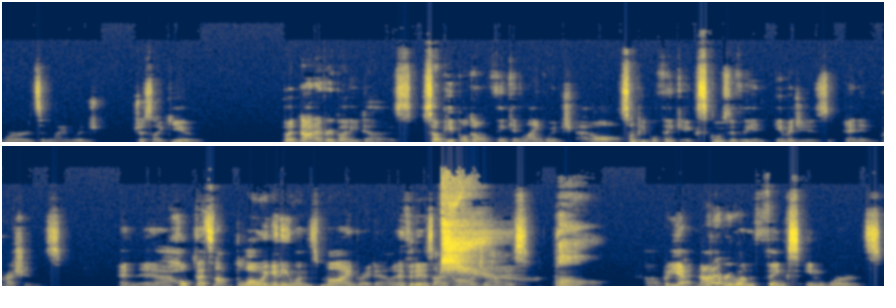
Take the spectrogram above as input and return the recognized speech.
words and language, just like you. But not everybody does. Some people don't think in language at all. Some people think exclusively in images and impressions. And, and I hope that's not blowing anyone's mind right now. And if it is, I apologize. Uh, but yeah, not everyone thinks in words.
